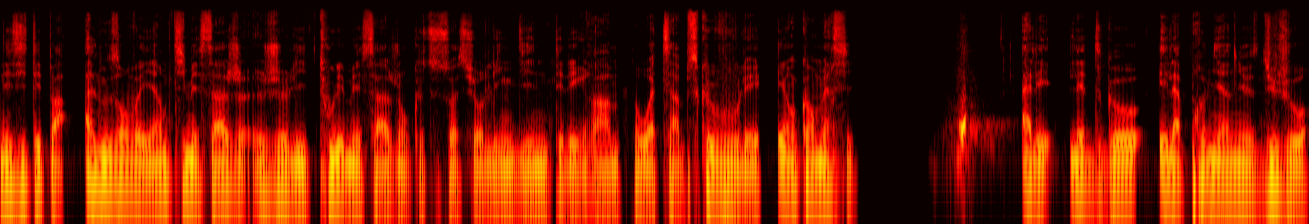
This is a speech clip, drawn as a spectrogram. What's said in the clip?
n'hésitez pas à nous envoyer un petit message. Je lis tous les messages, donc que ce soit sur LinkedIn, Telegram, WhatsApp, ce que vous voulez. Et encore merci. Allez, let's go. Et la première news du jour,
